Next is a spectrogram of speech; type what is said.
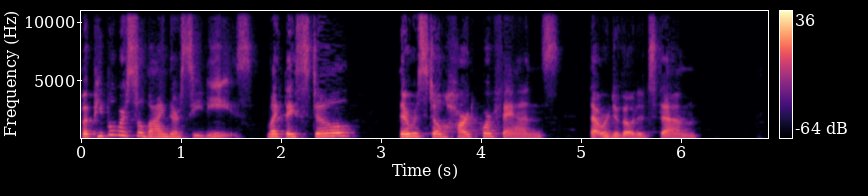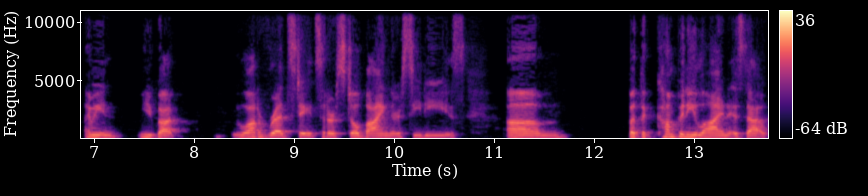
but people were still buying their CDs. Like they still, there were still hardcore fans that were devoted to them. I mean, you've got a lot of red states that are still buying their CDs. Um, but the company line is that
